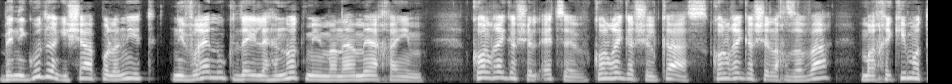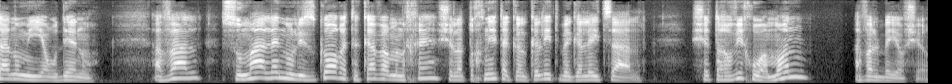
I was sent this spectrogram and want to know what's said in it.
בניגוד לגישה הפולנית, נבראנו כדי ליהנות ממנעמי החיים. כל רגע של עצב, כל רגע של כעס, כל רגע של אכזבה, מרחיקים אותנו מייעודנו. אבל שומה עלינו לזכור את הקו המנחה של התוכנית הכלכלית בגלי צה"ל, שתרוויחו המון, אבל ביושר.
